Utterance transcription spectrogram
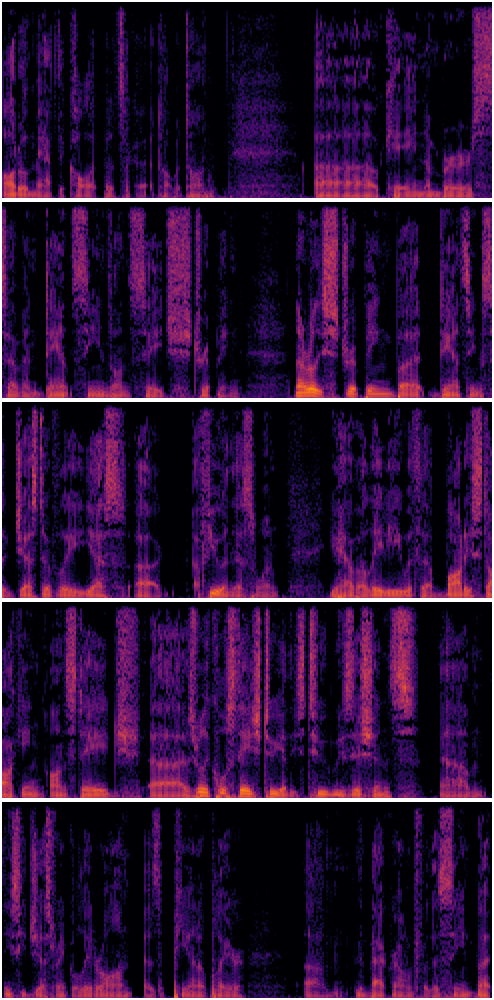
automat they call it, but it's like a automaton. Uh, okay, number seven, dance scenes on stage stripping not really stripping, but dancing suggestively. Yes, uh, a few in this one. You have a lady with a body stocking on stage. Uh, it was really cool stage too. You have these two musicians. Um, you see Jess Franco later on as a piano player um, in the background for this scene. But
